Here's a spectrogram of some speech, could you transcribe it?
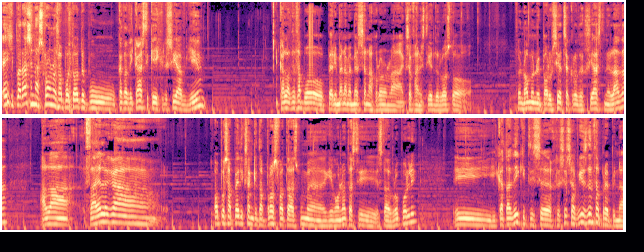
έχει περάσει ένας χρόνος από τότε που καταδικάστηκε η Χρυσή Αυγή. Καλά δεν θα πω περιμέναμε μέσα σε ένα χρόνο να εξαφανιστεί εντελώς το φαινόμενο η παρουσία της ακροδεξιάς στην Ελλάδα. Αλλά θα έλεγα όπως απέδειξαν και τα πρόσφατα ας πούμε γεγονότα στη Σταυρούπολη η, η καταδίκη της ε, Χρυσής Αυγής δεν θα πρέπει να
